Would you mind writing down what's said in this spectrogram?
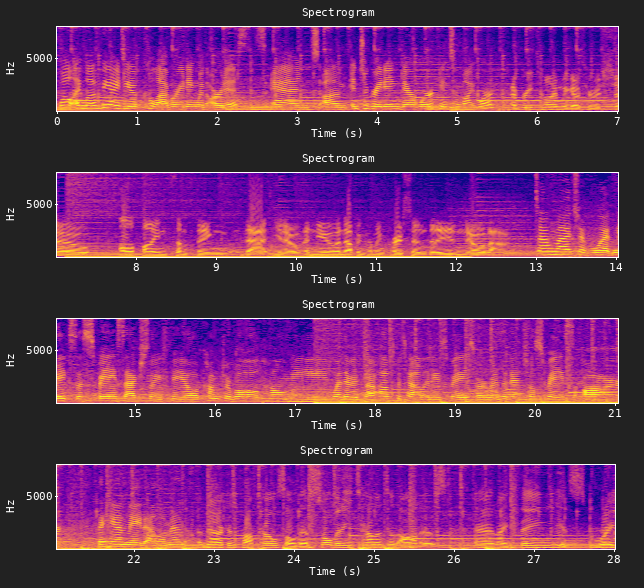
Well, I love the idea of collaborating with artists and um, integrating their work into my work. Every time we go through a show, I'll find something that, you know, a new and up and coming person that I didn't know about. So much of what makes a space actually feel comfortable, homey, whether it's a hospitality space or a residential space, are the handmade elements. American Craft Council, there's so many talented artists and I think it's great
